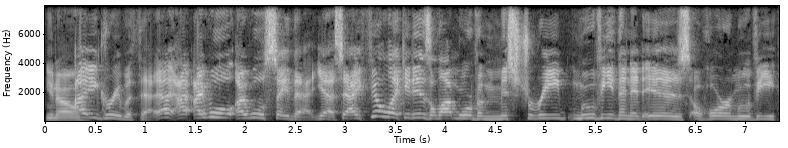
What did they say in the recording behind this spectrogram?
You know. I agree with that. I, I, I will. I will say that. Yes, I feel like it is a lot more of a mystery movie than it is a horror movie.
